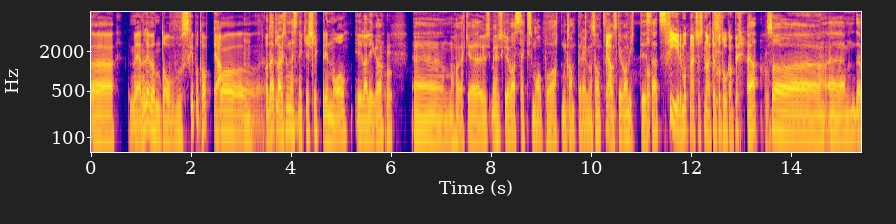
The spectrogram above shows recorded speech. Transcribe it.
eh, med en Lewandowski på topp. Ja. Og, Og det er et lag som nesten ikke slipper inn mål i La Liga. Eh, jeg, ikke, jeg husker det var seks mål på 18 kamper eller noe sånt. Ja. Ganske vanvittig Og stats. fire mot Manchester United på to kamper. Ja, så uh, det,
